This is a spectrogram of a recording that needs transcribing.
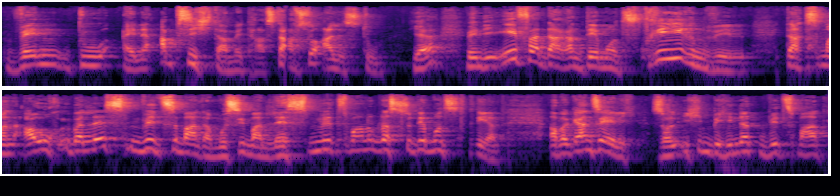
Wenn du eine Absicht damit hast, darfst du alles tun. Ja? Wenn die Eva daran demonstrieren will, dass man auch über Lesbenwitze macht, dann muss sie mal einen Lesbenwitz machen, um das zu demonstrieren. Aber ganz ehrlich, soll ich einen Behindertenwitz machen?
